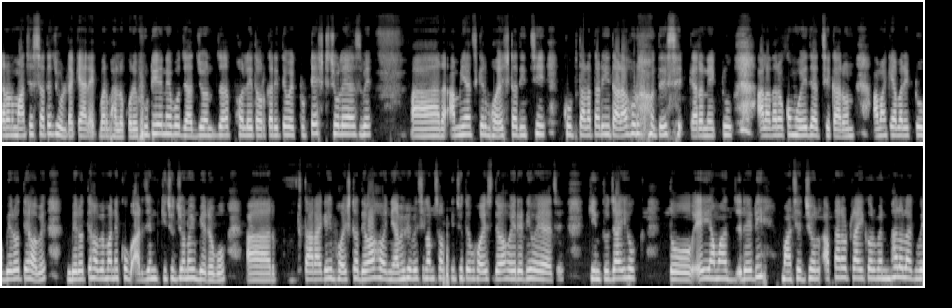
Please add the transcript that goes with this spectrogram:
কারণ মাছের সাথে ঝোলটাকে আর একবার ভালো করে ফুটিয়ে নেব, যার জন্য যার ফলে তরকারিতেও একটু টেস্ট চলে আসবে। আর আমি আজকের ভয়েসটা দিচ্ছি খুব তাড়াতাড়ি তাড়াহুড়ো হতে কারণে একটু আলাদা রকম হয়ে যাচ্ছে, কারণ আমাকে আবার একটু বেরোতে হবে। বেরোতে হবে মানে খুব আর্জেন্ট কিছুর জন্যই বেরোবো। আর তার আগেই ভয়েসটা দেওয়া হয়নি, আমি ভেবেছিলাম সব কিছুতে ভয়েস দেওয়া হয়ে রেডি হয়ে আছে। কিন্তু যাই হোক তো এই আমার রেডি মাছের ঝোল। আপনারাও ট্রাই করবেন ভালো লাগবে।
